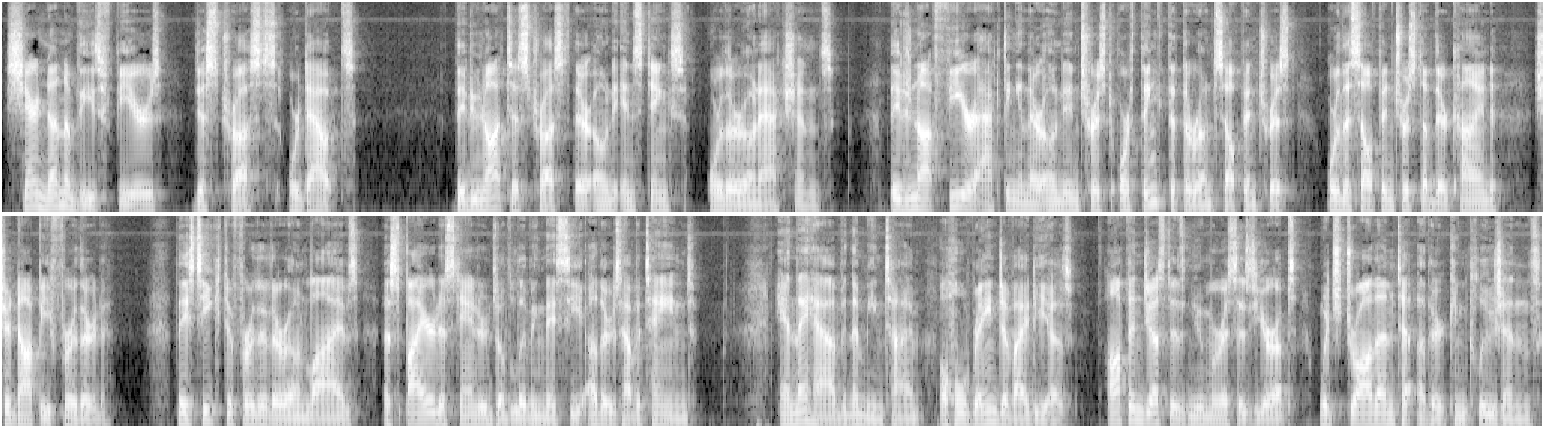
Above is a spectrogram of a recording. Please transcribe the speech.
share none of these fears, distrusts, or doubts. They do not distrust their own instincts or their own actions. They do not fear acting in their own interest or think that their own self interest or the self interest of their kind should not be furthered. They seek to further their own lives, aspire to standards of living they see others have attained. And they have, in the meantime, a whole range of ideas, often just as numerous as Europe's, which draw them to other conclusions.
